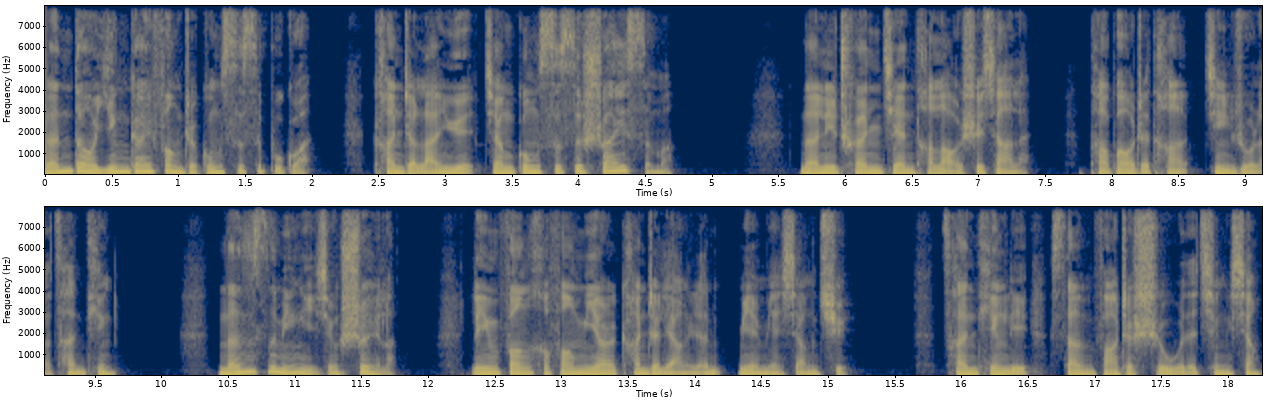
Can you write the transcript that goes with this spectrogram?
难道应该放着龚思思不管，看着蓝月将龚思思摔死吗？南离川见他老实下来，他抱着他进入了餐厅。南思明已经睡了，林芳和方蜜儿看着两人面面相觑。餐厅里散发着食物的清香，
